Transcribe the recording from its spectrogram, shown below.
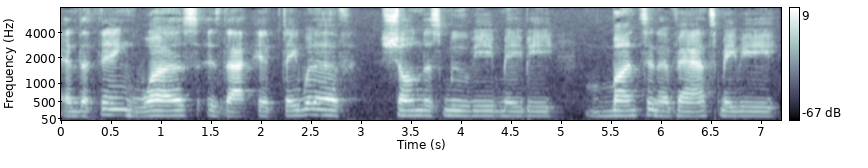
And the thing was is that if they would have shown this movie maybe months in advance, maybe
